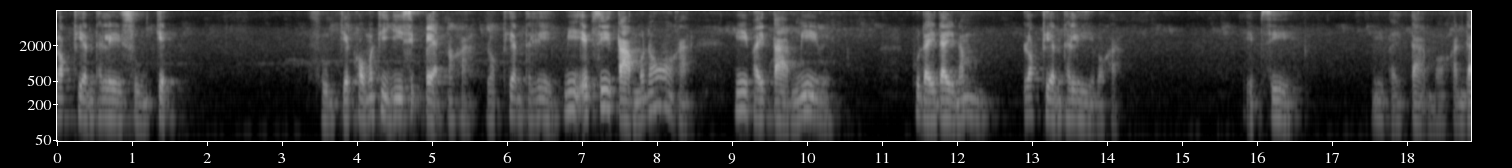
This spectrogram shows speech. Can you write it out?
ล็อกเทียนทะเลศูนย์เจ็ดศูนย์เจ็ดของวันที่ยี่สิบแปดเนาะค่ะ ล็อกเทียนทะเล มีเอฟซีตามบ่เนาะค่ะ มีไผตามมี ผู้ใดใดน้ำล็อกเทียนทะเลบ่ค่ะเอฟซีมีไผตามบ่คันใด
